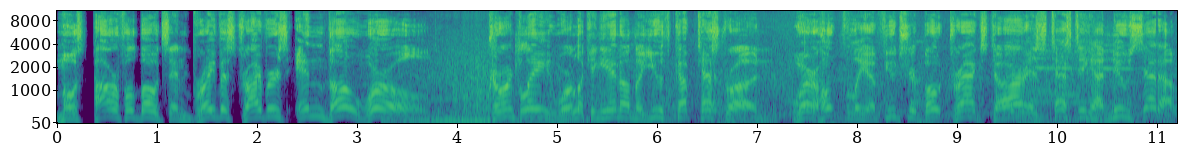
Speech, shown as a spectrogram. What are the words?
Most powerful boats and bravest drivers in the world. Currently, we're looking in on the Youth Cup test run, where hopefully a future boat drag star is testing a new setup.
